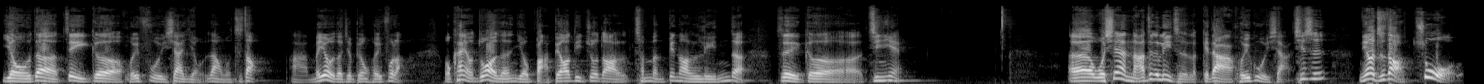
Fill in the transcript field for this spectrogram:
有的这个回复一下有，让我知道啊。没有的就不用回复了。我看有多少人有把标的做到成本变到零的这个经验。呃，我现在拿这个例子给大家回顾一下。其实你要知道，做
